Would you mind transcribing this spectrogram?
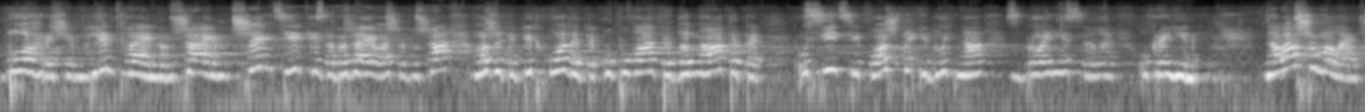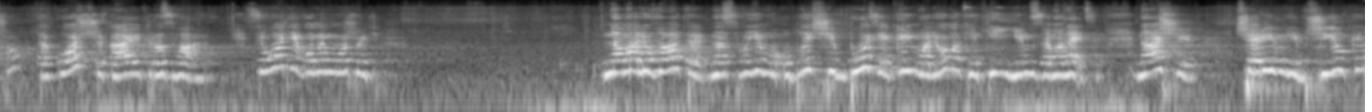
бограчем, глінтвейном, чаєм, чим тільки забажає ваша душа, можете підходити, купувати, донатити. Усі ці кошти йдуть на Збройні Сили України. На вашу малечу також чекають розваги. Сьогодні вони можуть намалювати на своєму обличчі будь-який малюнок, який їм заманеться. Наші чарівні бджілки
